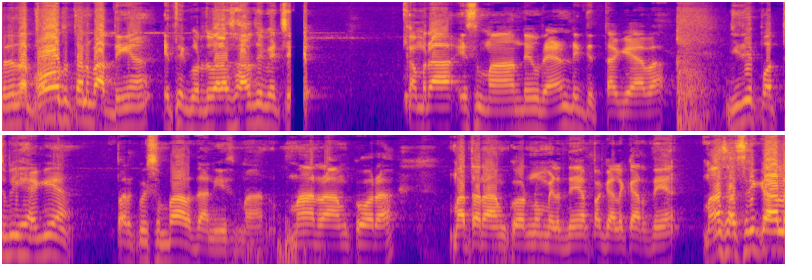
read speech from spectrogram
ਮੈਂ ਦਾ ਬਹੁਤ ਧੰਨਵਾਦੀ ਹਾਂ ਇੱਥੇ ਗੁਰਦੁਆਰਾ ਸਾਹਿਬ ਦੇ ਵਿੱਚ ਕਮਰਾ ਇਸ ਮਾਂ ਦੇ ਨੂੰ ਰਹਿਣ ਲਈ ਦਿੱਤਾ ਗਿਆ ਵਾ। ਜਿਹਦੇ ਪੁੱਤ ਵੀ ਹੈਗੇ ਆ, ਪਰ ਕੋਈ ਸੰਭਾਲਦਾ ਨਹੀਂ ਇਸ ਮਾਂ ਨੂੰ। ਮਾਂ ਰਾਮ ਕੌਰ ਆ, ਮਾਤਾ ਰਾਮ ਕੌਰ ਨੂੰ ਮਿਲਦੇ ਆ ਆਪਾਂ ਗੱਲ ਕਰਦੇ ਆ ਮਾਂ, ਸਤਿ ਸ੍ਰੀ ਅਕਾਲ।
